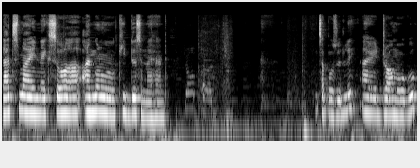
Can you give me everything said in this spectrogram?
That's my next, so uh, I'm gonna keep this in my hand. Supposedly, I draw Mogu.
